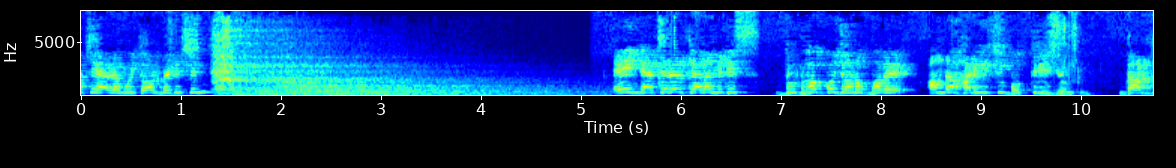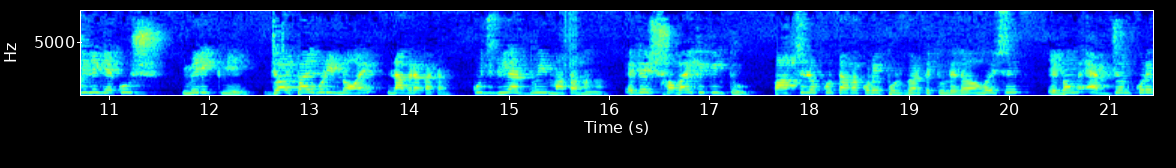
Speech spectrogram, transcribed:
আছে অ্যালং উইথ অল মেডিসিন এই ন্যাচারাল ক্যালামিটিস দুর্ভাগ্যজনকভাবে আমরা হারিয়েছি বত্রিশ জনকে। দার্জিলিং একুশ, মিরিক নিয়ে। জলপাইগুড়ি নয়, নাগরাকাটা। কুচবিহার দুই মাথা ভাঙা এদের সবাইকে কিন্তু পাঁচ লক্ষ টাকা করে পরিবারকে তুলে দেওয়া হয়েছে এবং একজন করে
